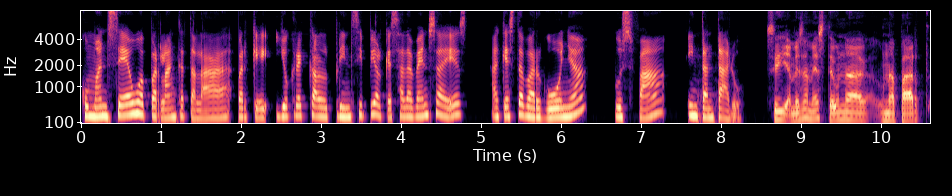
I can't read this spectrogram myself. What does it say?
Comenceu a parlar en català perquè jo crec que al principi el que s'ha de vèncer és aquesta vergonya que us fa intentar-ho. Sí, a més a més té una, una part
